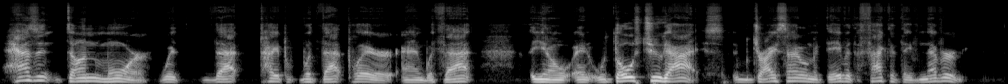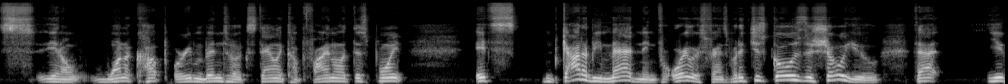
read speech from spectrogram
hasn't done more with that type with that player and with that, you know, and with those two guys, Draisaitl and McDavid, the fact that they've never, you know, won a cup or even been to a Stanley Cup final at this point, it's got to be maddening for Oilers fans. But it just goes to show you that you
